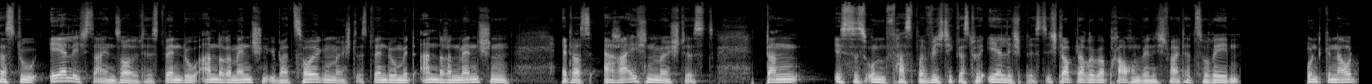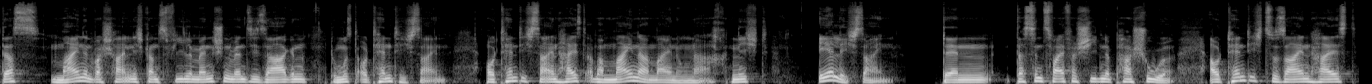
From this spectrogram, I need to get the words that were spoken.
dass du ehrlich sein solltest, wenn du andere Menschen überzeugen möchtest, wenn du mit anderen Menschen etwas erreichen möchtest, dann ist es unfassbar wichtig, dass du ehrlich bist. Ich glaube, darüber brauchen wir nicht weiter zu reden. Und genau das meinen wahrscheinlich ganz viele Menschen, wenn sie sagen, du musst authentisch sein. Authentisch sein heißt aber meiner Meinung nach nicht ehrlich sein. Denn das sind zwei verschiedene Paar Schuhe. Authentisch zu sein heißt,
